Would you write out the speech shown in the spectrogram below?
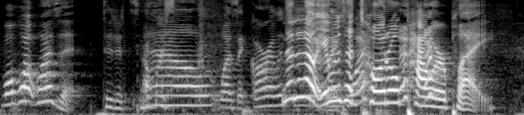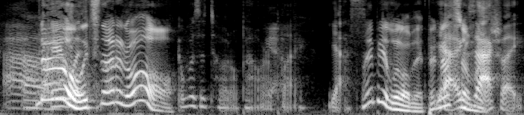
Well, what was it? Did it smell? Was it garlic? No, no, no. It was a total power play. Oh. Um, no, it's not at all. It was a total power play. Yes. Maybe a little bit, but Yeah, not so much. exactly.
